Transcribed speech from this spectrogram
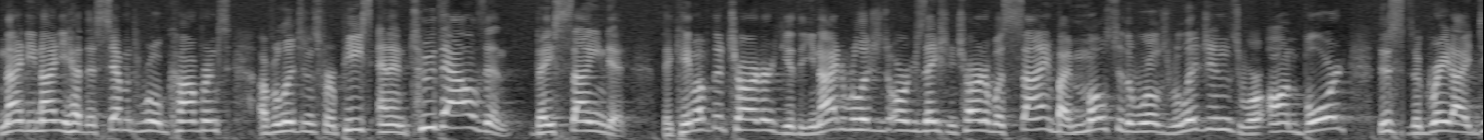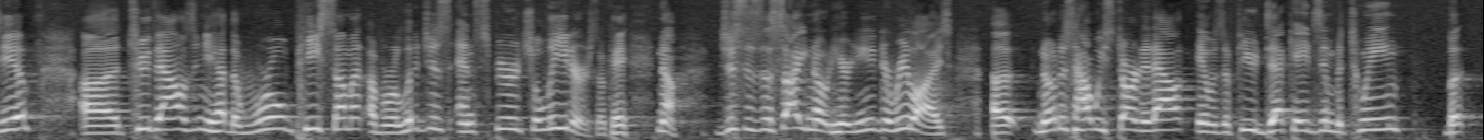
99, you had the Seventh World Conference of Religions for Peace. And in 2000, they signed it. They came up with the charter. The United Religions Organization charter was signed by most of the world's religions were on board. This is a great idea. Uh, 2000, you had the World Peace Summit of Religious and Spiritual Leaders. Okay, now just as a side note here, you need to realize. Uh, notice how we started out. It was a few decades in between, but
